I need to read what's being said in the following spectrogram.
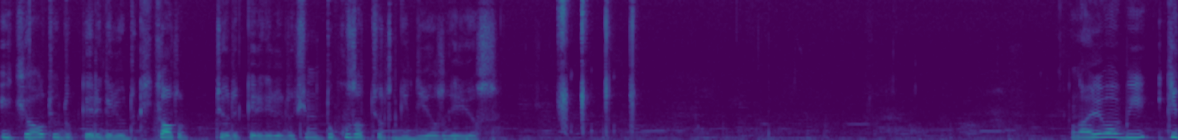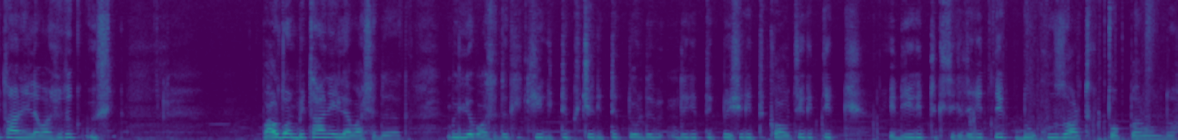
2 atıyorduk geri geliyorduk. 2 atıyorduk geri geliyorduk. Şimdi 9 atıyorduk gidiyoruz geliyoruz. Galiba bir iki taneyle başladık. Üç Pardon bir taneyle başladık. Bir ile başladık. ikiye gittik. Üçe gittik. Dörde de gittik. Beşe gittik. Altıya gittik. Yediye gittik. Sekize gittik. Dokuz artık toplar oldu.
